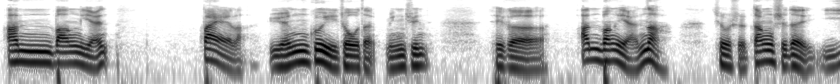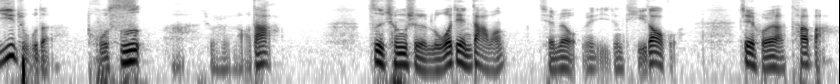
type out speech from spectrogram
安邦彦败了原贵州的明军。这个安邦彦呢，就是当时的彝族的。土司啊，就是老大，自称是罗甸大王。前面我们已经提到过，这回啊，他把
